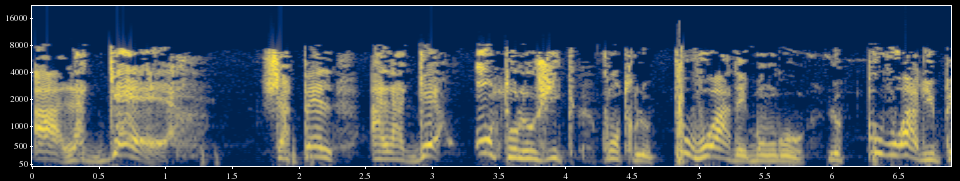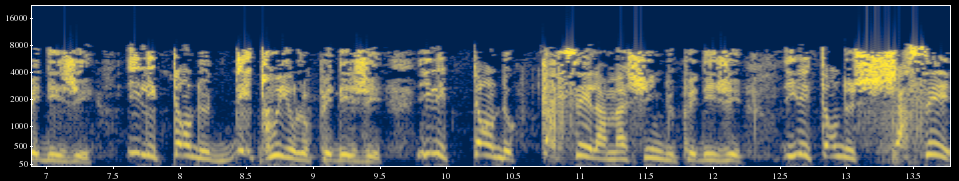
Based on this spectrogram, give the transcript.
à la guerre. J'appelle à la guerre ontologique contre le pouvoir des bongos, le pouvoir du PDG. Il est temps de détruire le PDG. Il est temps de casser la machine du PDG. Il est temps de chasser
